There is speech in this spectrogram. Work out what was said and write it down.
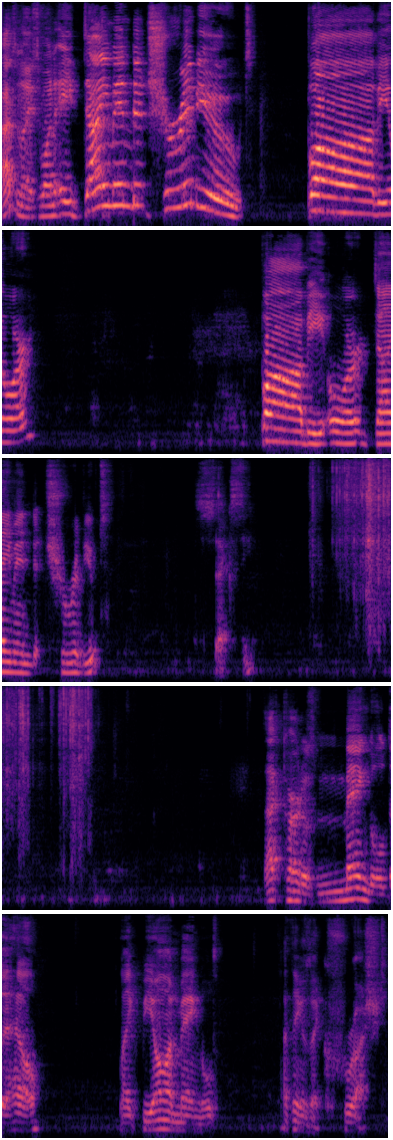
That's a nice one. A Diamond Tribute, Bobby Orr. Bobby Orr Diamond Tribute. Sexy. That card was mangled to hell. Like beyond mangled. I think it was like crushed.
